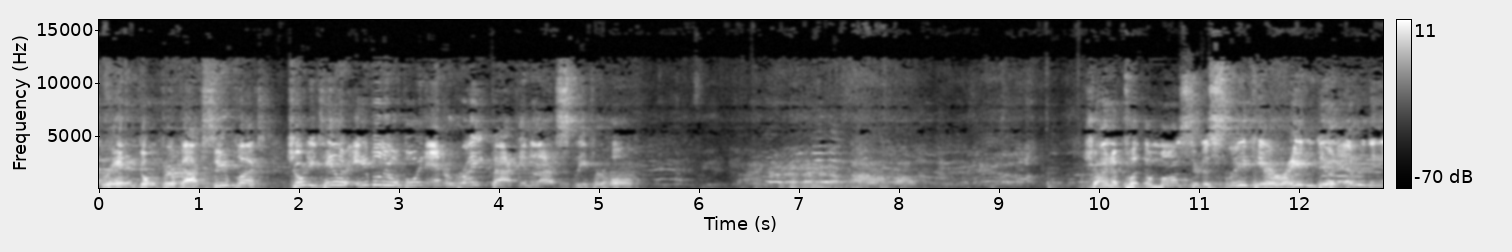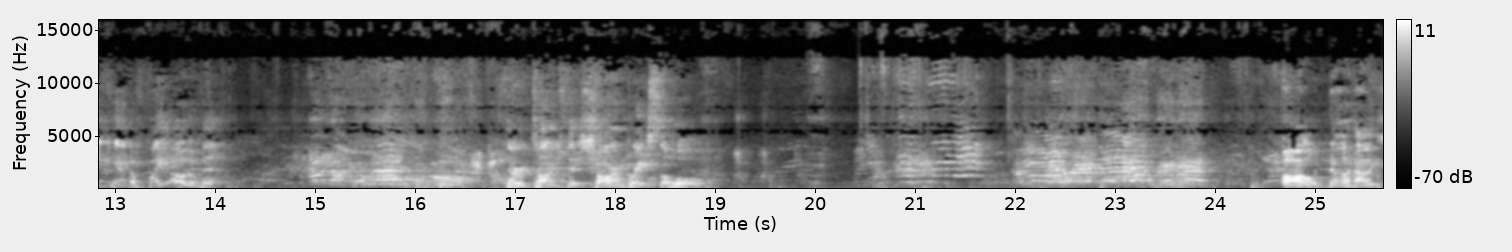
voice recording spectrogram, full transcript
Rayden going for a back suplex. Jordie Taylor able to avoid and right back into that sleeper hold. Trying to put the monster to sleep here. Rayden doing everything he can to fight out of it. Third time's the charm breaks the hold. Oh no, now he's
